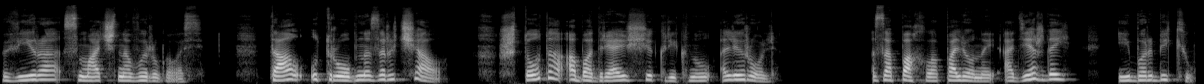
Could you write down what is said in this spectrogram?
Вира смачно выругалась. Тал утробно зарычал. Что-то ободряюще крикнул Лероль. Запахло паленой одеждой и барбекю.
